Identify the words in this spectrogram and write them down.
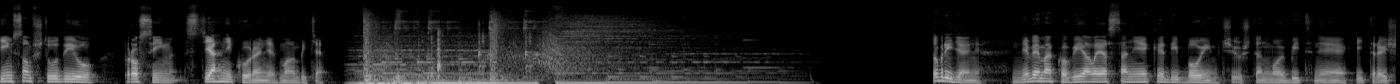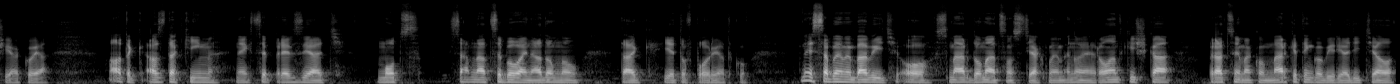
kým som v štúdiu, prosím, stiahni kúrenie v mojom byte. Dobrý deň. Neviem ako vy, ale ja sa niekedy bojím, či už ten môj byt nie je chytrejší ako ja. Ale tak azda kým nechce prevziať moc sám nad sebou aj nado mnou, tak je to v poriadku. Dnes sa budeme baviť o smart domácnostiach. Moje meno je Roland Kiška, pracujem ako marketingový riaditeľ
